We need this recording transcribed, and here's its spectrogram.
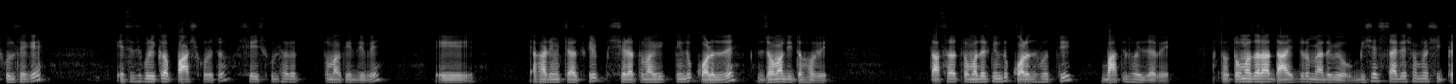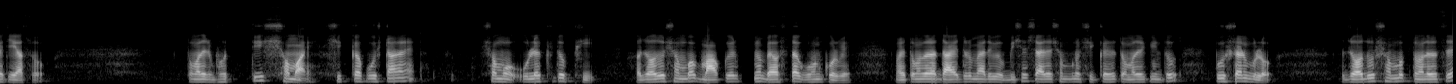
স্কুল থেকে এসএসসি পরীক্ষা পাস করেছ, সেই স্কুল থেকে তোমাকে দিবে। এই একাডেমিক ট্রান্সক্রিপ্ট সেটা তোমাকে কিন্তু কলেজে জমা দিতে হবে। তাছাড়া তোমাদের কিন্তু কলেজ ভর্তি বাতিল হয়ে যাবে। তো তোমরা যারা দারিদ্র মেধাবী বিশেষ চাহিদা সম্পন্ন শিক্ষার্থী আছো, তোমাদের ভর্তির সময় শিক্ষা প্রতিষ্ঠানে সমূহ উল্লেখিত ফি যতদূর সম্ভব মাকুয়ের ব্যবস্থা গ্রহণ করবে। মানে তোমাদের দারিদ্র মেধাবী বিশেষ চাহিদা সম্পন্ন শিক্ষার্থী, তোমাদের কিন্তু প্রতিষ্ঠানগুলো যতদূর সম্ভব তোমাদের হচ্ছে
